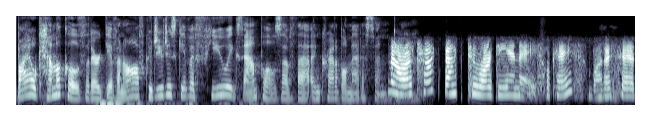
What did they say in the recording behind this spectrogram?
biochemicals that are given off? Could you just give a few examples of that incredible medicine? No, I'll track back to our DNA. Okay, what I mm-hmm. said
